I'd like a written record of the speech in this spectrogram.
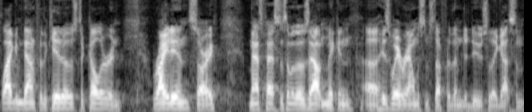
flag them down for the kiddos to color and write in. Sorry. Matt's passing some of those out and making uh, his way around with some stuff for them to do, so they got some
